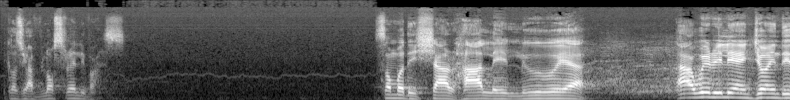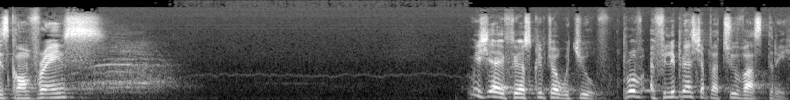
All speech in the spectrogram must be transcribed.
Because you have lost relevance. Somebody shout hallelujah. Are we really enjoying this conference? Let me share a few scripture with you. Philippians chapter 2, verse 3.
